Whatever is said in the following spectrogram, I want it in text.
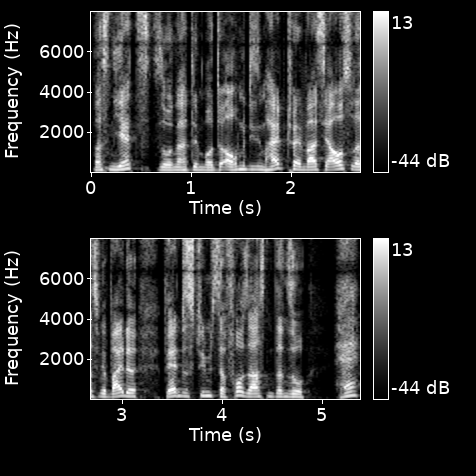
was denn jetzt? So nach dem Motto. Auch mit diesem Hype-Train war es ja auch so, dass wir beide während des Streams davor saßen und dann so, hä,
